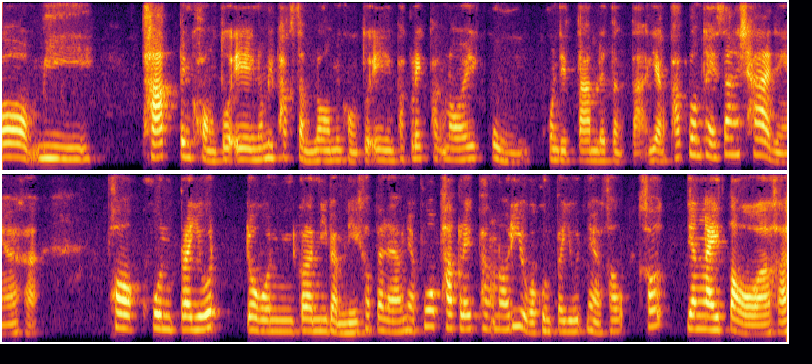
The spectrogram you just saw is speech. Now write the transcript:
ก็มีพักเป็นของตัวเองเนาะมีพักสำรองเป็นของตัวเองพักเล็กพักน้อยกลุ่มคนติดตามอะไรต่าง ๆ อย่างพักรวมไทยสร้างชาติอย่างเงี้ยค่ะ พอคุณประยุทธ์โดนกรณีแบบนี้เข้าไปแล้วเนี่ย พวกพักเล็กพักน้อยที่อยู่กับคุณประยุทธ์เนี่ยเขาเขายังไงต่ออะคะ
